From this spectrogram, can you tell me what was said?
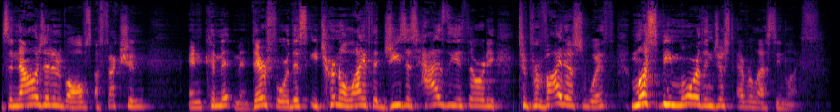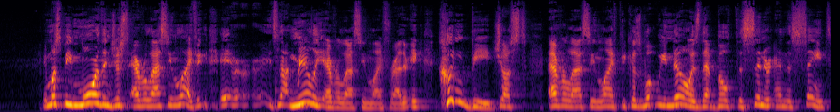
It's a knowledge that involves affection and commitment. Therefore, this eternal life that Jesus has the authority to provide us with must be more than just everlasting life. It must be more than just everlasting life. It, it, it's not merely everlasting life, rather. It couldn't be just everlasting life because what we know is that both the sinner and the saint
